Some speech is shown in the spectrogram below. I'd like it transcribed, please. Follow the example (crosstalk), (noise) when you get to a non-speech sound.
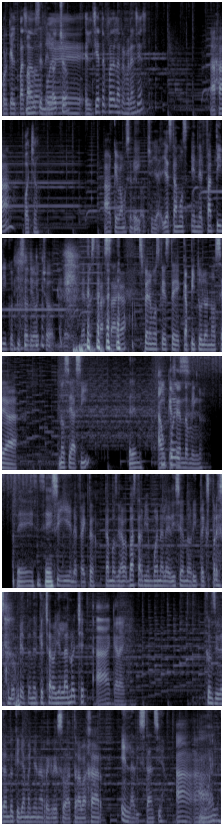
Porque el pasado Vamos en el fue... ocho. ¿El 7 fue de las referencias? Ajá. 8. Ah, que vamos en el Ok. 8. Ya, ya estamos en el fatídico episodio 8 de, de nuestra saga. (laughs) Esperemos que este capítulo no sea, no sea así. Esperemos. Aunque sea pues- en domingo. Sí, sí, sí. Sí, en efecto. Estamos graba- Va a estar bien buena la edición de ahorita express (laughs) que me voy a tener que echar hoy en la noche. Ah, caray. Considerando que ya mañana regreso a trabajar en la distancia. Ah, ah, Ah, bueno.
